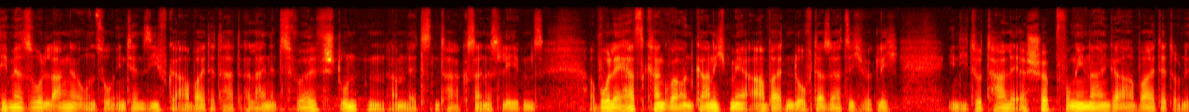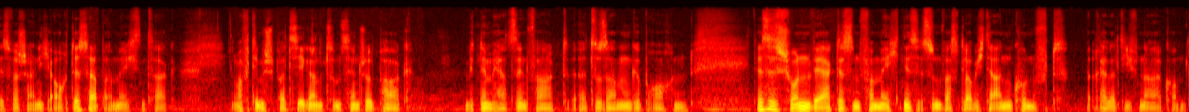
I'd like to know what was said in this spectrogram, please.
dem er so lange und so intensiv gearbeitet hat, alleine zwölf Stunden am letzten Tag seines Lebens, obwohl er herzkrank war und gar nicht mehr arbeiten durfte. Also er hat sich wirklich in die totale Erschöpfung hineingearbeitet und ist wahrscheinlich auch deshalb am nächsten Tag auf dem Spaziergang zum Central Park mit einem Herzinfarkt äh, zusammengebrochen. Das ist schon ein Werk, das ein Vermächtnis ist und was, glaube ich, der Ankunft relativ nahe kommt.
